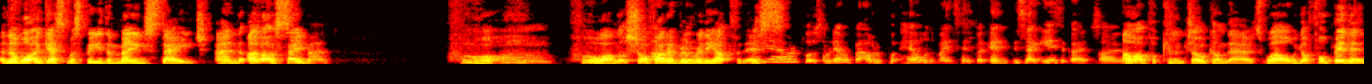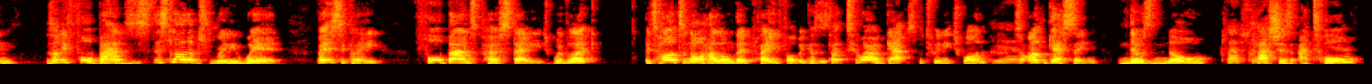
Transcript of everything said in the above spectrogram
And then what I guess must be the main stage. And I gotta say, man, whew, Mm. whew, I'm not sure if I I'd have been put- really up for this. Yeah, I would have put somebody else, but I would have put Hell on the main stage. But again, this is like years ago, so I might put Killing Joke on there as well. We got Forbidden. There's only four bands. This, this lineup's really weird. Basically, four bands per stage with like, it's hard to know how long they played for because it's like two hour gaps between each one. yeah, So I'm guessing there was no clash. clashes at all.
